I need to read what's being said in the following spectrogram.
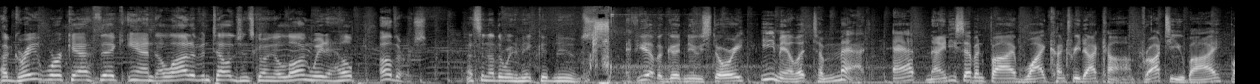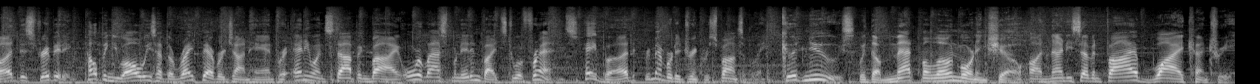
a great work ethic, and a lot of intelligence going a long way to help others. That's another way to make good news. If you have a good news story, email it to Matt at 975ycountry.com. Brought to you by Bud Distributing, helping you always have the right beverage on hand for anyone stopping by or last minute invites to a friend's. Hey, Bud, remember to drink responsibly. Good news with the Matt Malone Morning Show on 975 Y Country.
